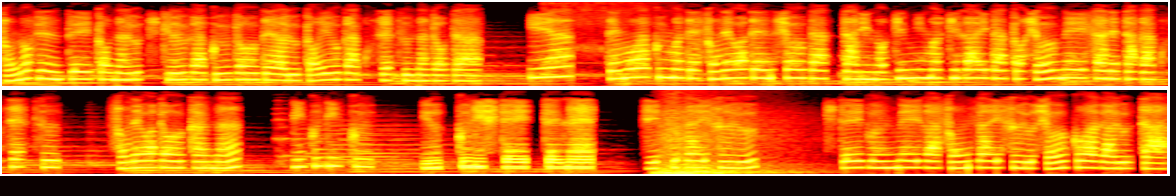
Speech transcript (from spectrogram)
その前提となる地球が空洞であるという学説などだ。いや、でもあくまでそれは伝承だったり後に間違いだと証明された学説。それはどうかな？ビクビク。ゆっくりしていってね。実在する？地底文明が存在する証拠アガルタ。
